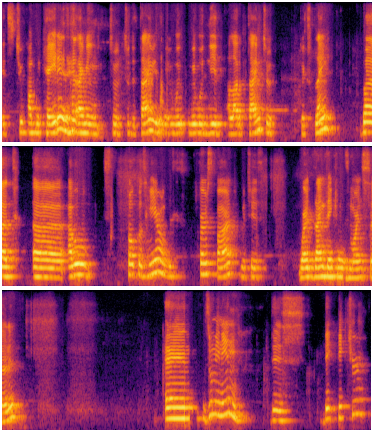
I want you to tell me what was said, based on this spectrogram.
it's too complicated. I mean, to, to the time, we, we would need a lot of time to, to explain. But uh, I will focus here on this first part, which is where design thinking is more inserted. And zooming in this big picture,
